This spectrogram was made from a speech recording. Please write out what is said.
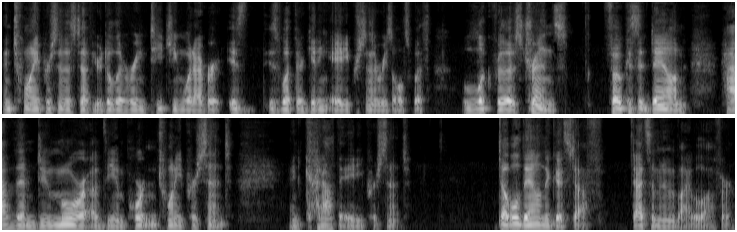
and 20% of the stuff you're delivering teaching whatever is is what they're getting 80% of the results with. Look for those trends focus it down have them do more of the important 20% and cut out the 80% double down on the good stuff. That's a minimum viable offer.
